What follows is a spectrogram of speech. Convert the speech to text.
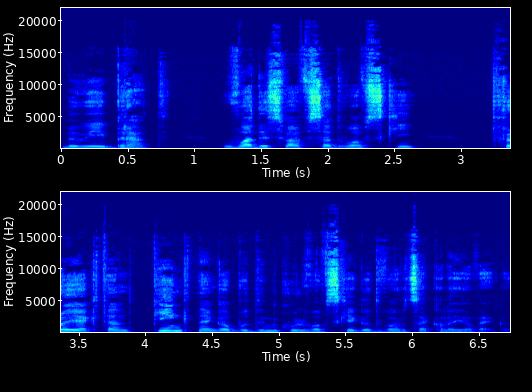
był jej brat, Władysław Sadłowski, projektant pięknego budynku lwowskiego dworca kolejowego.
